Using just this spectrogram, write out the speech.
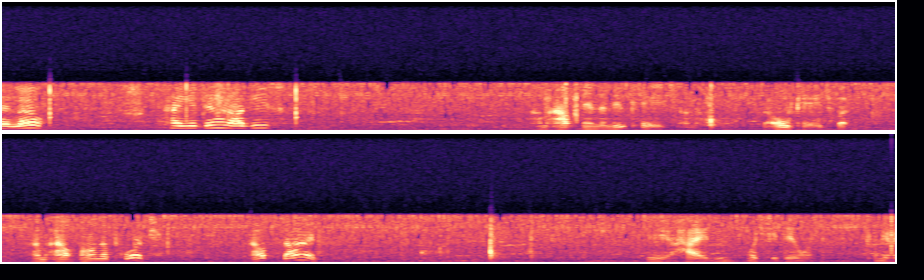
Hello. How you doing, Auggies? I'm out in the new cage. I'm the old cage, but I'm out on the porch. Outside. Here you hiding. What you doing? Come here.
